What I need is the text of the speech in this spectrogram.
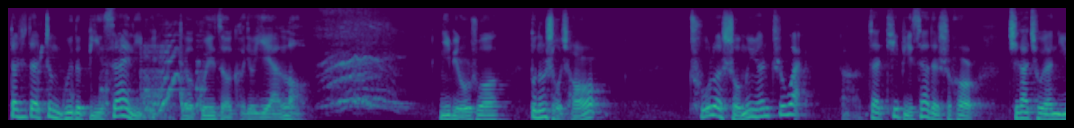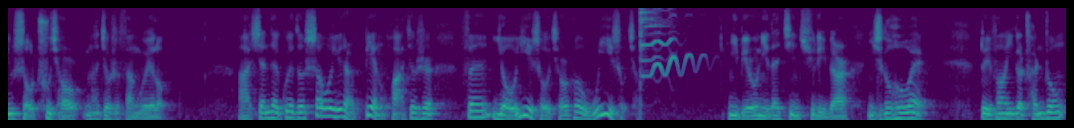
但是在正规的比赛里面，这个规则可就严了。你比如说，不能手球，除了守门员之外，啊，在踢比赛的时候，其他球员你用手触球，那就是犯规了。啊，现在规则稍微有点变化，就是分有意手球和无意手球。你比如你在禁区里边，你是个后卫，对方一个传中，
